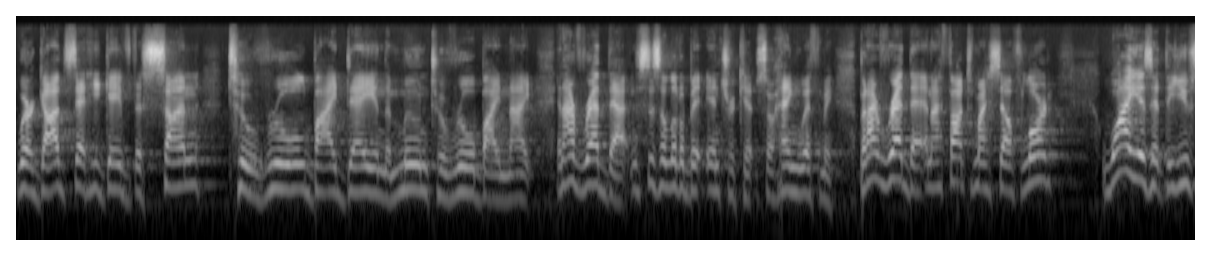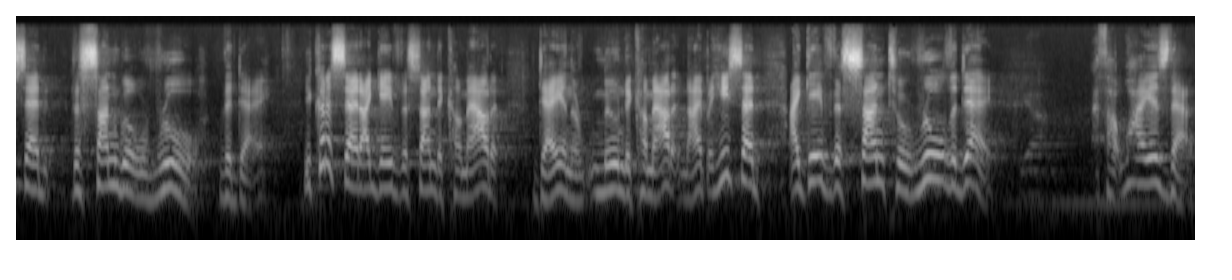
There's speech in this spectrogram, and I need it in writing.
where God said He gave the sun to rule by day and the moon to rule by night. And I've read that, and this is a little bit intricate, so hang with me. But I read that and I thought to myself, Lord, why is it that you said the sun will rule the day? You could have said, I gave the sun to come out at day and the moon to come out at night, but He said, I gave the sun to rule the day. Yeah. I thought, why is that?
